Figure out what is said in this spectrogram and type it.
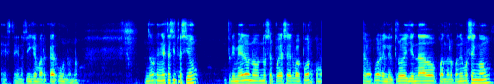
este, nos tiene que marcar 1, ¿no? ¿no? En esta situación, primero no, no se puede hacer vapor, como vapor, el electrodo de llenado cuando lo ponemos en on,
